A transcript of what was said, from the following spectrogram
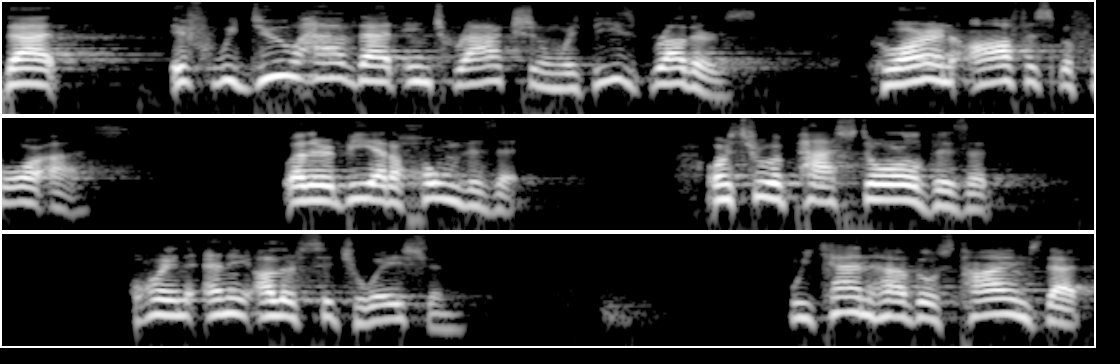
that if we do have that interaction with these brothers who are in office before us, whether it be at a home visit or through a pastoral visit or in any other situation, we can have those times that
